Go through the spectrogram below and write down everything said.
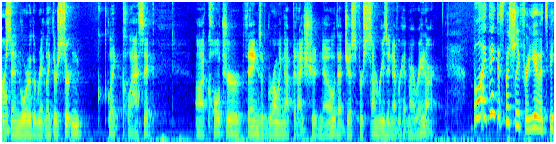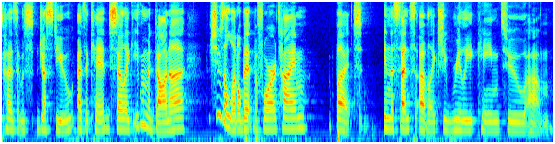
person. Lord of the Rings. Like there's certain like classic uh, culture things of growing up that I should know that just for some reason never hit my radar. Well, I think especially for you, it's because it was just you as a kid. So, like, even Madonna, she was a little bit before our time, but in the sense of like she really came to um,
